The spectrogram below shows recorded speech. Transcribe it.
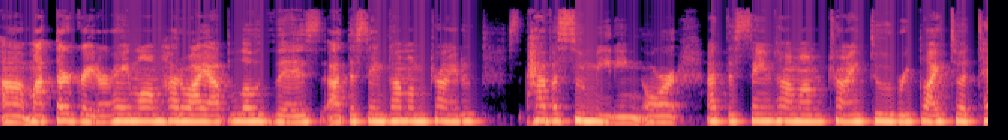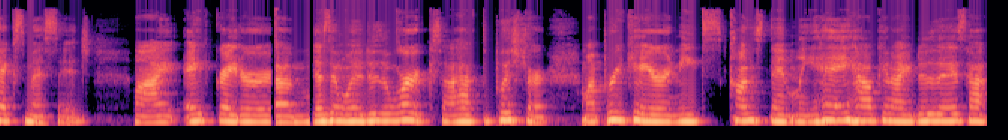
uh, my third grader, hey mom, how do I upload this? At the same time, I'm trying to have a Zoom meeting, or at the same time, I'm trying to reply to a text message. My eighth grader um, doesn't want to do the work, so I have to push her. My pre-Ker needs constantly, hey, how can I do this? How,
